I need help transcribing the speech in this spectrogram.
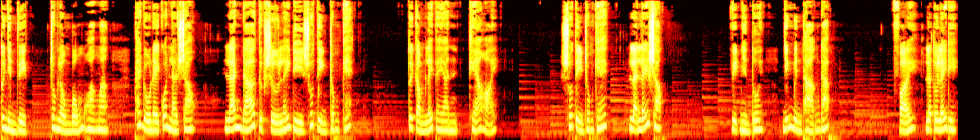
Tôi nhìn Việt, Trong lòng bỗng hoang mang. Thái độ này của anh là sao? Là anh đã thực sự lấy đi số tiền trong két? Tôi cầm lấy tay anh, Khẽ hỏi. Số tiền trong két? Lại lấy sao? Việt nhìn tôi, Vẫn bình thản đáp. Phải, là tôi lấy đi.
